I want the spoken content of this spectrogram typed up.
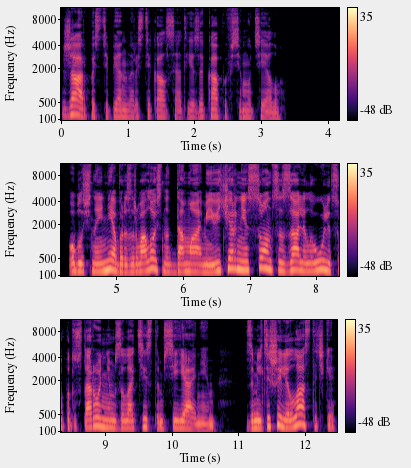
Жар постепенно растекался от языка по всему телу. Облачное небо разорвалось над домами, и вечернее солнце залило улицу потусторонним золотистым сиянием — замельтешили ласточки,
